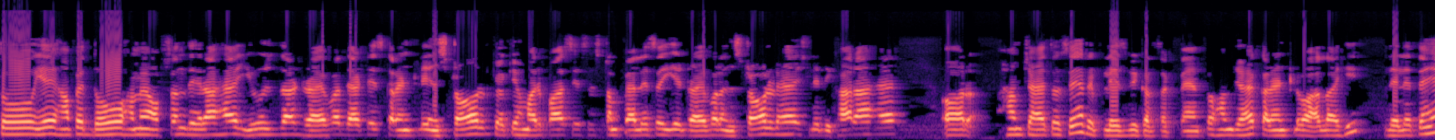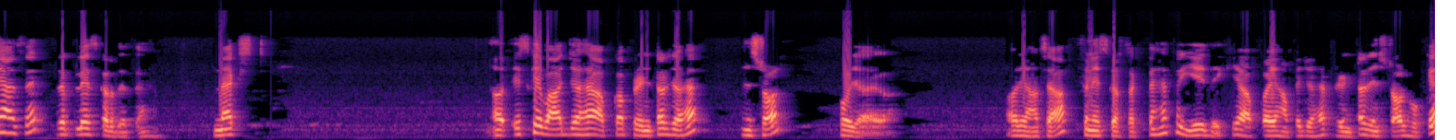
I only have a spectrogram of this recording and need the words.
तो ये यहाँ पे दो हमें ऑप्शन दे रहा है। Use the driver that is currently installed क्योंकि हमारे पास ये सिस्टम पहले से ये ड्राइवर इंस्टॉल्ड है, इसलिए दिखा रहा है। और हम चाहे तो इसे रिप्लेस भी कर सकते हैं। तो हम जो है करंट वाला ही ले लेते हैं यहाँ से रिप्लेस कर देते हैं। नेक्स्ट और इसके बाद जो है आपका प्रिंटर जो है इंस्टॉल हो जाएगा। और यहाँ से आप फिनिश कर सकते हैं। तो ये देखिए आपका यहाँ पे जो है प्रिंटर इंस्टॉल होके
